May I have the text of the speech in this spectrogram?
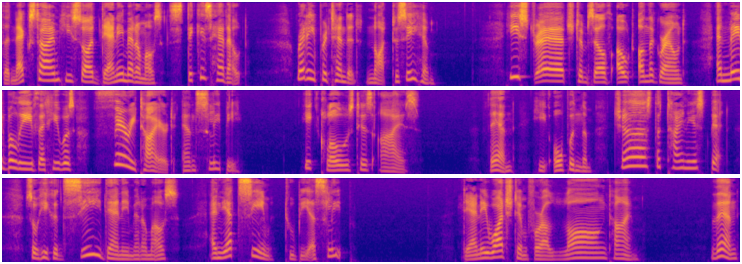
The next time he saw Danny Meadow Mouse stick his head out, Reddy pretended not to see him. He stretched himself out on the ground and made believe that he was very tired and sleepy. He closed his eyes. Then he opened them just the tiniest bit so he could see Danny Meadow Mouse and yet seem to be asleep. Danny watched him for a long time. Then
